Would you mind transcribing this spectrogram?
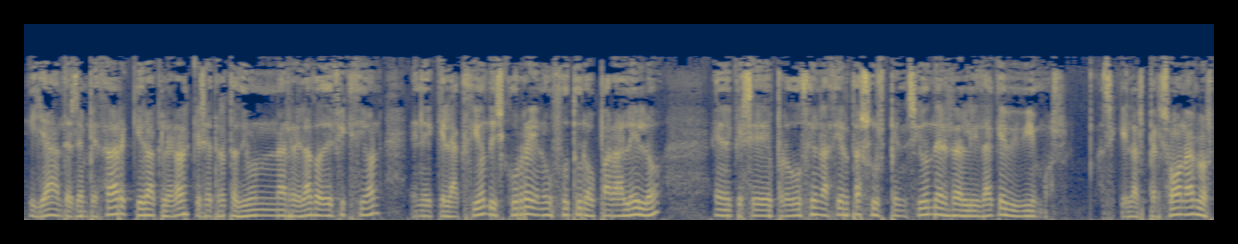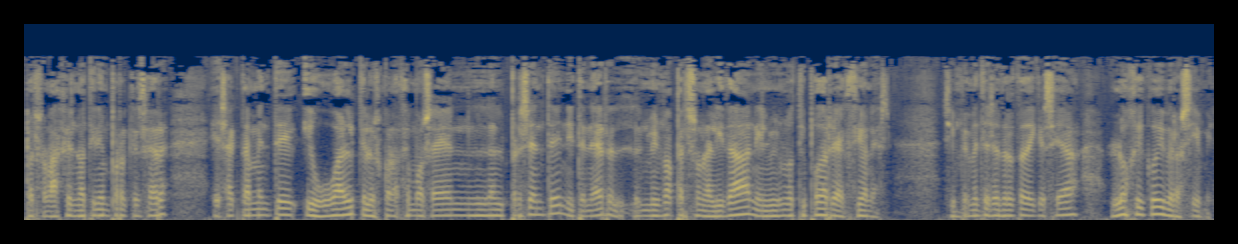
Y ya antes de empezar, quiero aclarar que se trata de un relato de ficción en el que la acción discurre en un futuro paralelo en el que se produce una cierta suspensión de la realidad que vivimos. Así que las personas, los personajes no tienen por qué ser exactamente igual que los conocemos en el presente, ni tener la misma personalidad, ni el mismo tipo de reacciones. Simplemente se trata de que sea lógico y verosímil.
